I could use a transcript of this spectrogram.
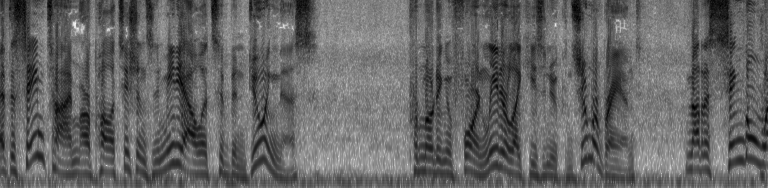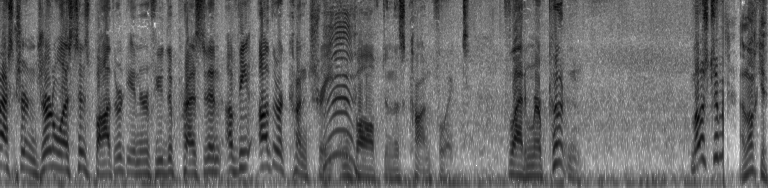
At the same time, our politicians and media outlets have been doing this, promoting a foreign leader like he's a new consumer brand. Not a single Western journalist has bothered to interview the president of the other country hmm. involved in this conflict, Vladimir Putin. Most of Alors qu'il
